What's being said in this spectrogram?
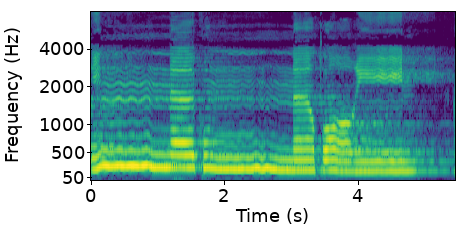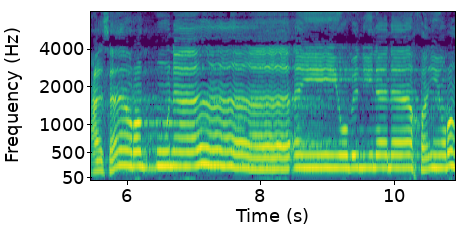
إنا كنا طاغين. عسى ربنا يبدلنا خيرا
